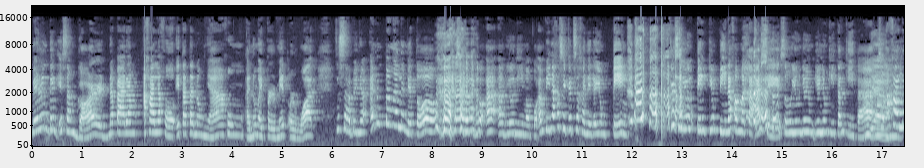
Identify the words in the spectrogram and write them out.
meron din isang guard na parang akala ko, itatanong niya kung ano, may permit or what. So sabi niya, anong pangalan nito? sabi ko, ah, aglonema po. Ang pinakasikat sa kanila yung pink. Kasi yung pink yung pinakamataas eh. So yun yung, yun yung kitang-kita. Yeah. So akala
